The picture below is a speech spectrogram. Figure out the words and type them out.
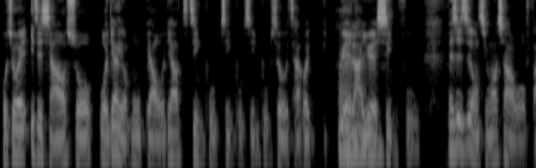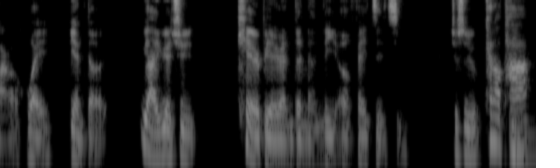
我就会一直想要说，我一定要有目标，我一定要进步、进步、进步，所以我才会越来越幸福。但是这种情况下，我反而会变得越来越去 care 别人的能力，而非自己。就是看到他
